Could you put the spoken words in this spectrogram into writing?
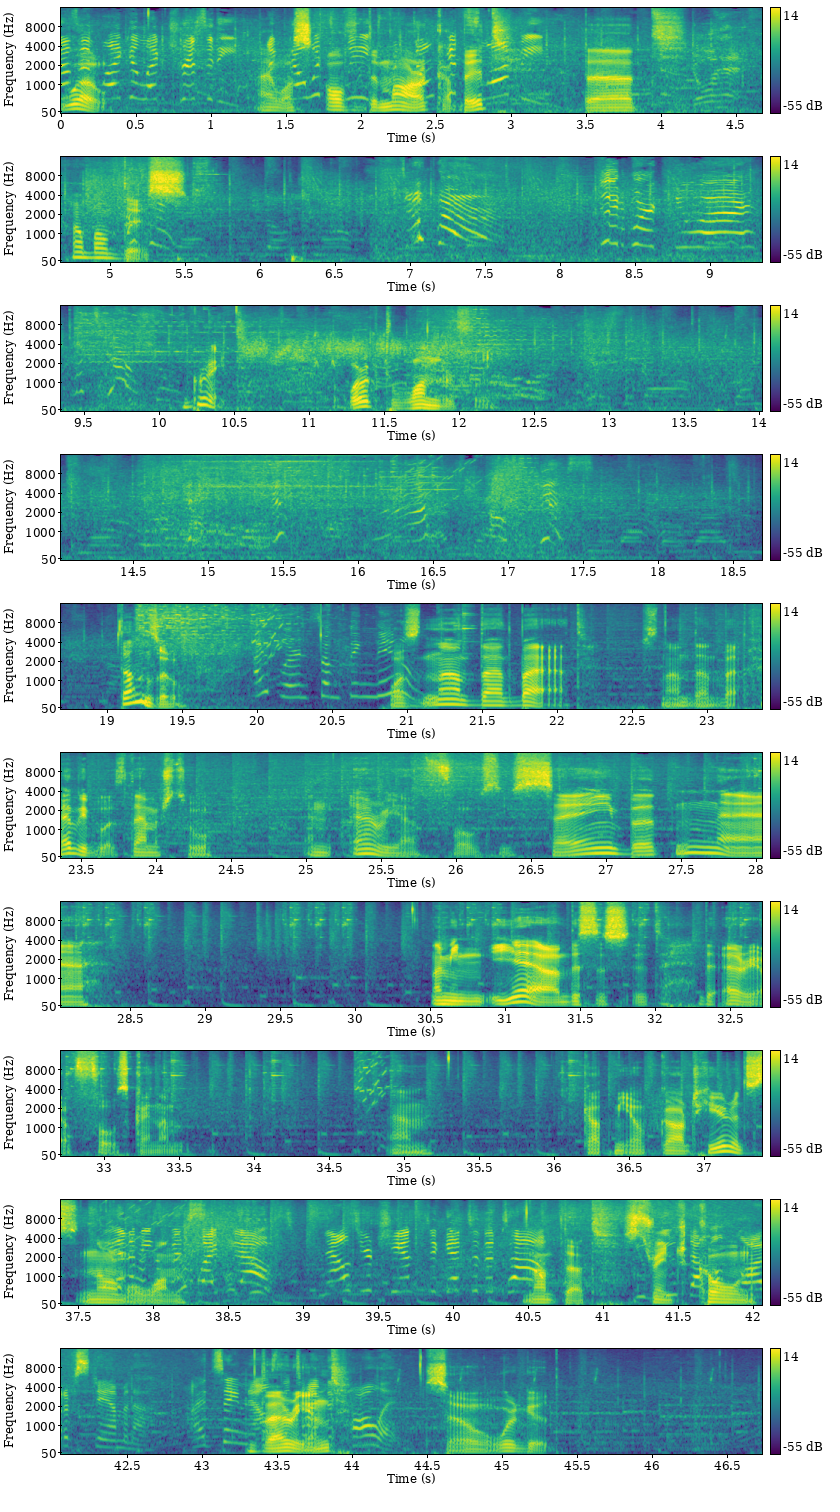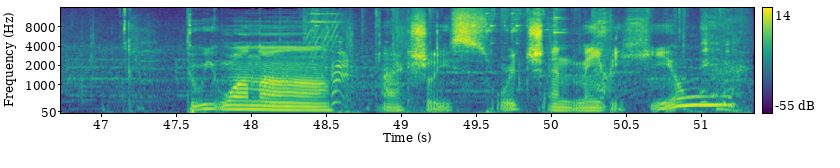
Whoa. I was off the mark a bit, but how about this? Work. Great, worked wonderfully. Dunzo. Was not that bad. It's not that bad. Heavy blast damage to an area foes, you say, but nah. I mean, yeah, this is it, the area of foes kind of um, got me off guard here. It's normal one, are wiped out. Now's your chance to get to the top. not that strange cone. A lot of stamina. I'd say now's variant. The time to call it. So we're good. Do we wanna actually switch and maybe heal?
